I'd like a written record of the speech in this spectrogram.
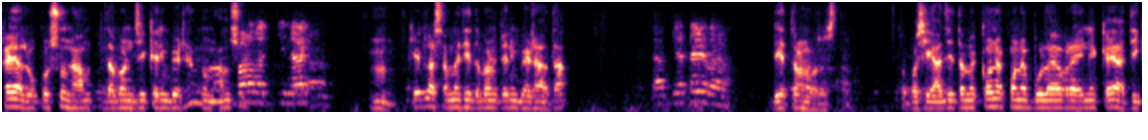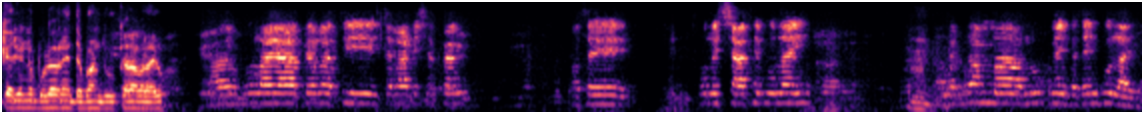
કયા લોકો? શું નામ? દબણ જે કરી બેઠા? એમનું નામ શું? હમ. કેટલા સમયથી દબણ કરીને બેઠા હતા? બે ત્રણ વર્ષ વર્ષથી તો. પછી આજે તમે કોને કોને બોલાવરાઈને કયા અધિકારીઓને બોલાવરાઈને દબાણ દૂર કરાવરાયું? બોલાયા પહેલાથી તલાટી સરપંચ પછી પોલીસ સાથે બોલાવી હમ. અને ગામના લોકોને બધાને બોલાવી.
